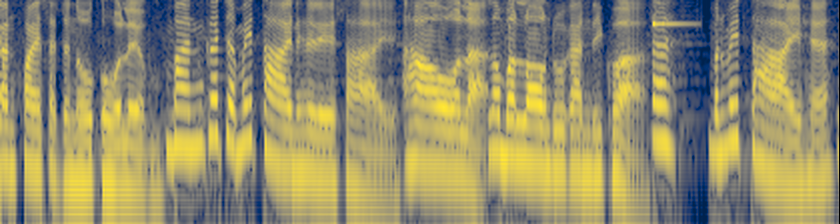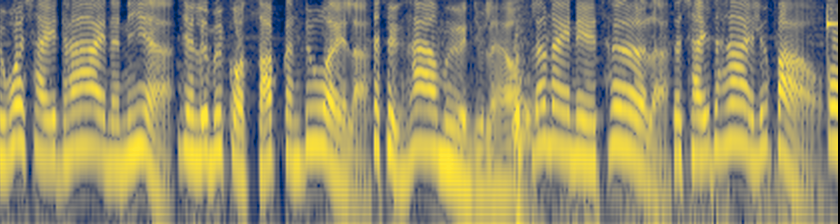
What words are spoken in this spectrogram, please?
กันไฟใส่ตโนโกเลม มันก็จะไม่ตายในทะเลทราย เอาล่ะ เรามาลองดูกันดีกว่า เอ๊ะ มันไม่ตายแฮะถือว่าใช้ได้นะเนี่ย อย่าลืมไปกดซับกันด้วยล่ะ จะถึง 50,000 อยู่แล้ว แล้วในเนเธอร์ล่ะ จะใช้ได้หรือเปล่าโอ้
